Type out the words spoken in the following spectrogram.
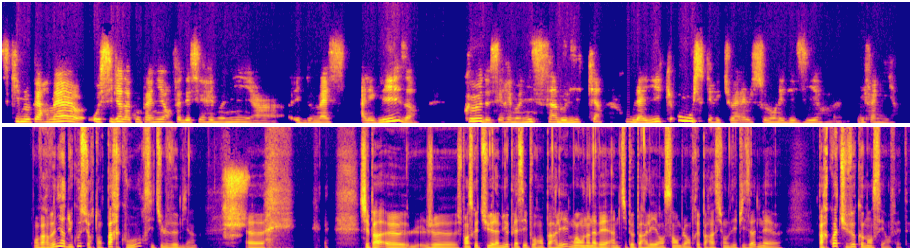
ce qui me permet aussi bien d'accompagner en fait des cérémonies euh, et de messes à l'église que de cérémonies symboliques ou laïques ou spirituelles selon les désirs des familles. On va revenir du coup sur ton parcours, si tu le veux bien. Euh, je sais pas, je, je, pense que tu es la mieux placée pour en parler. Moi, on en avait un petit peu parlé ensemble en préparation de l'épisode, mais par quoi tu veux commencer en fait?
